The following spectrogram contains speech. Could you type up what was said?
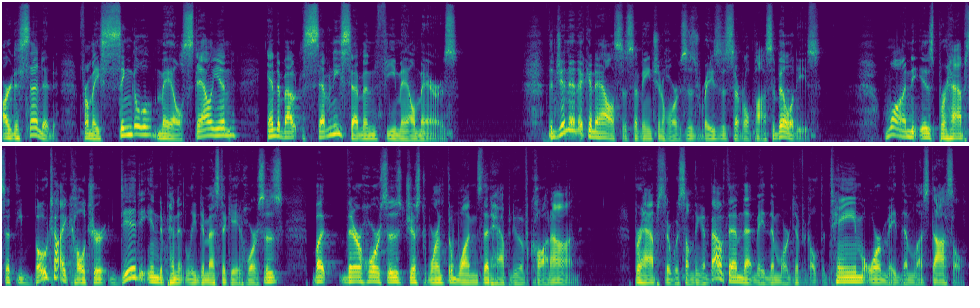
are descended from a single male stallion and about 77 female mares. The genetic analysis of ancient horses raises several possibilities. One is perhaps that the Botai culture did independently domesticate horses, but their horses just weren't the ones that happened to have caught on. Perhaps there was something about them that made them more difficult to tame or made them less docile.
